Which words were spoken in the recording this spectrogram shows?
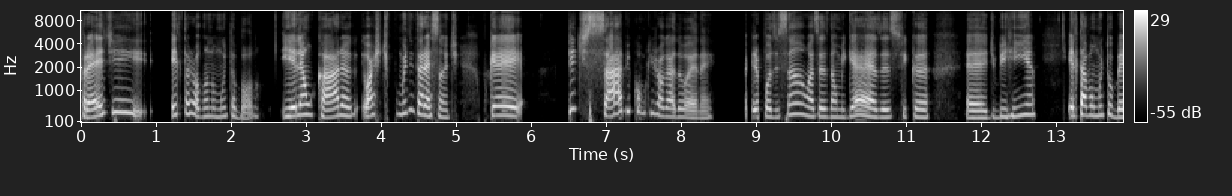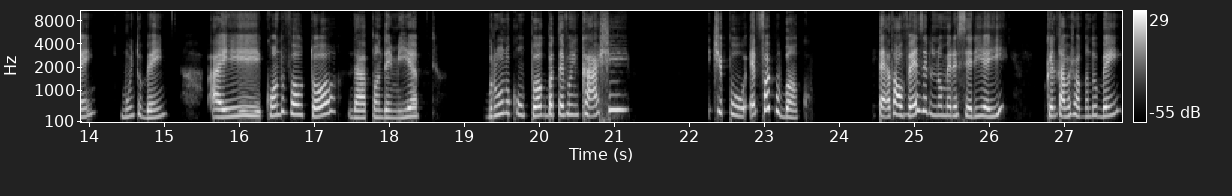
Fred, ele tá jogando muita bola. E ele é um cara, eu acho, tipo, muito interessante. Porque a gente sabe como que jogador é, né? Perde a posição, às vezes dá um migué, às vezes fica é, de birrinha. Ele tava muito bem, muito bem. Aí, quando voltou da pandemia, Bruno com o Pogba teve um encaixe e, tipo, ele foi pro banco. Talvez ele não mereceria ir, porque ele tava jogando bem,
